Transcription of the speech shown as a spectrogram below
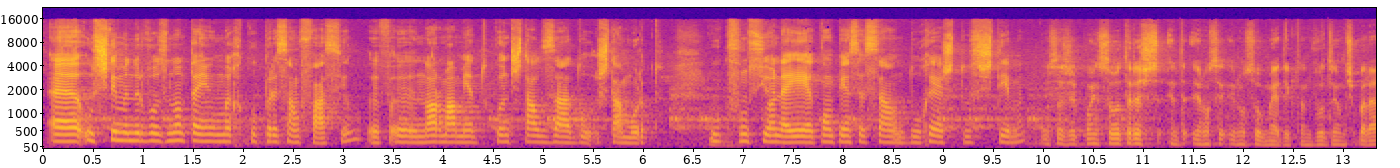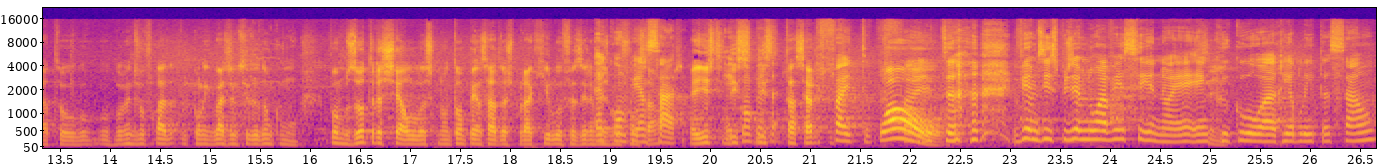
Uh, o sistema nervoso não tem uma recuperação fácil, uh, normalmente, quando está lesado, está morto o que funciona é a compensação do resto do sistema. Ou seja, põe-se outras. Eu não, sei, eu não sou médico, portanto vou dizer um disparate, ou, ou pelo menos vou falar com a linguagem do cidadão comum. Pomos outras células que não estão pensadas para aquilo a fazer a, a mesma compensar. função. É isto? É disse, disse, está certo? Perfeito. Uau! Perfeito. Vemos isso, por exemplo, no AVC, não é? Em Sim. que com a reabilitação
